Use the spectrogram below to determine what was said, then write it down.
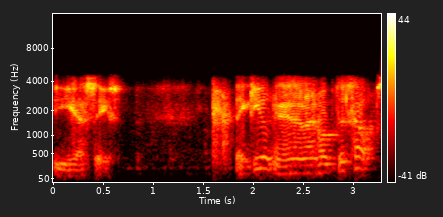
the ESCs. Thank you, and I hope this helps.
